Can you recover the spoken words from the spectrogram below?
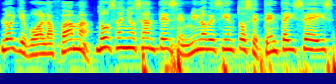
lo llevó a la fama. Dos años antes, en 1976,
